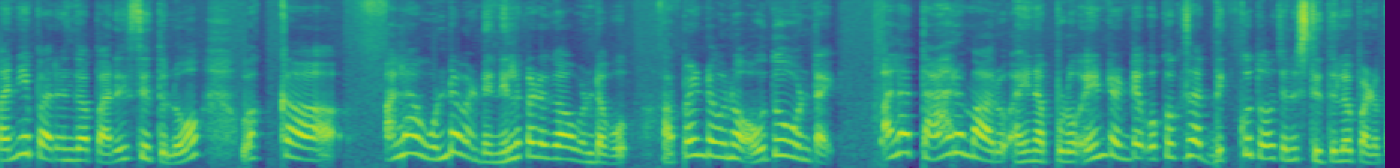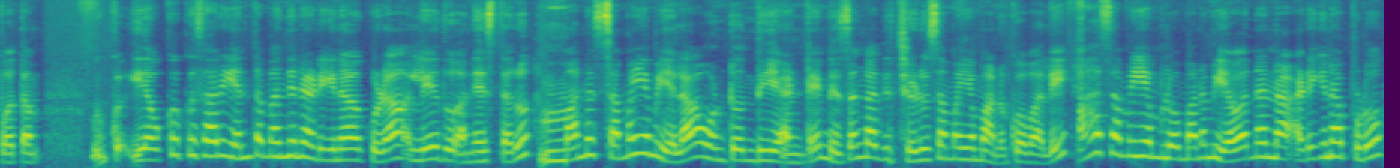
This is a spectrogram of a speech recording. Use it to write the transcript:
మనీ పరంగా పరిస్థితులు ఒక్క అలా ఉండవండి నిలకడగా ఉండవు. అప్ అండ్ డౌన్ అవుతూ ఉంటాయి. అలా తారమారు అయినప్పుడు ఏంటంటే ఒక్కొక్కసారి దిక్కు తోచని స్థితిలో పడిపోతాం. ఒక్కొక్కసారి ఎంతమందిని అడిగినా కూడా లేదు అనేస్తారు. మన సమయం ఎలా ఉంటుంది అంటే నిజంగా అది చెడు సమయం అనుకోవాలి. ఆ సమయంలో మనం ఎవరినైనా అడిగినప్పుడు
